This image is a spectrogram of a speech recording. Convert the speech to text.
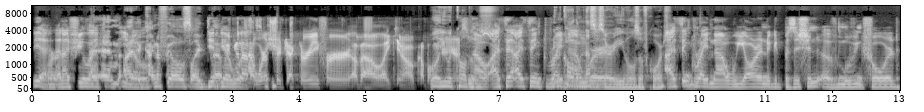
Yeah, Or- and I feel like and you I, know, it kind of feels like did that get We've been worse. on a worse trajectory for about like you know a couple. Well, you hundred would years. call those- no, I think I think you right would call now them necessary evils, of course. I think Yeah. right now we are in a good position of moving forward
